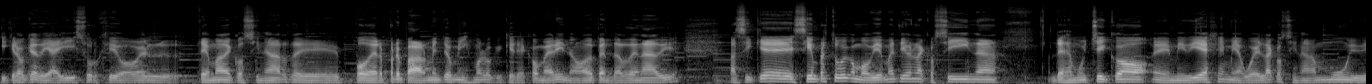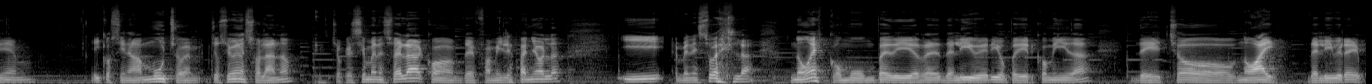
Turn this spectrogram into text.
y creo que de ahí surgió el tema de cocinar, de poder prepararme yo mismo lo que quería comer y no depender de nadie. Así que siempre estuve como bien metido en la cocina. Desde muy chico eh, mi vieja y mi abuela cocinaban muy bien y cocinaban mucho. Yo soy venezolano, yo crecí en Venezuela con, de familia española y en Venezuela no es común pedir delivery o pedir comida. De hecho, no hay delivery,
